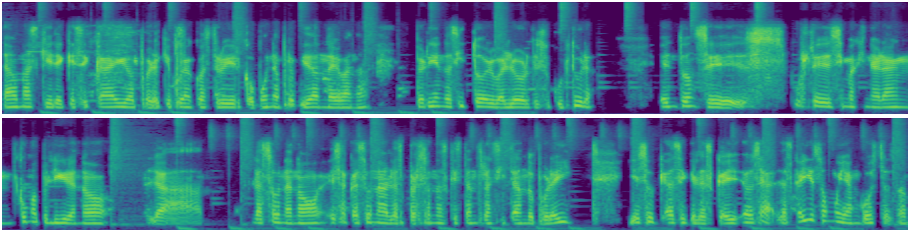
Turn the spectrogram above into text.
nada más quiere que se caiga para que puedan construir como una propiedad nueva, ¿no? Perdiendo así todo el valor de su cultura. Entonces, ustedes imaginarán cómo peligra ¿no? la, la zona, ¿no? Esa casona a las personas que están transitando por ahí. Y eso hace que las calles, o sea, las calles son muy angostas, ¿no?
